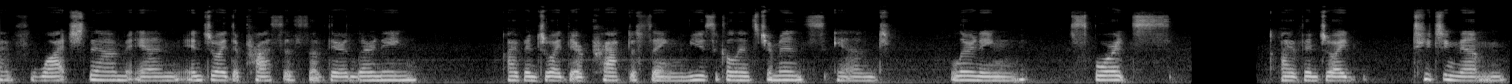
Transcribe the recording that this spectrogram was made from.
I've watched them and enjoyed the process of their learning. I've enjoyed their practicing musical instruments and learning sports. I've enjoyed teaching them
